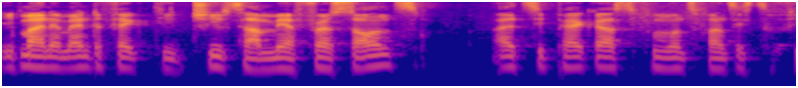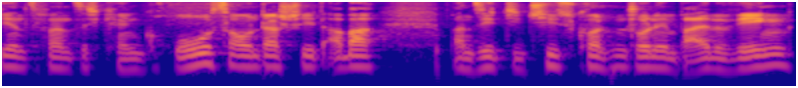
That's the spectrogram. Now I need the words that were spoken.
Ich meine, im Endeffekt, die Chiefs haben mehr First Downs als die Packers, 25 zu 24, kein großer Unterschied, aber man sieht, die Chiefs konnten schon den Ball bewegen.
